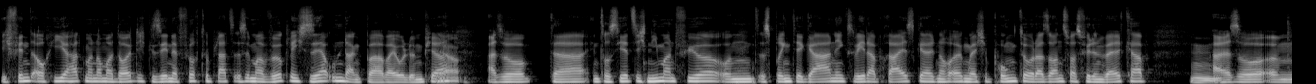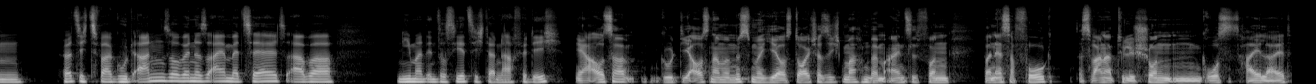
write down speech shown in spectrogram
ich finde auch hier hat man nochmal deutlich gesehen, der vierte Platz ist immer wirklich sehr undankbar bei Olympia. Ja. Also da interessiert sich niemand für und es bringt dir gar nichts, weder Preisgeld noch irgendwelche Punkte oder sonst was für den Weltcup. Mhm. Also ähm, hört sich zwar gut an, so wenn es einem erzählt, aber Niemand interessiert sich danach für dich. Ja, außer, gut, die Ausnahme müssen wir hier aus deutscher Sicht machen beim Einzel von Vanessa Vogt. Das war natürlich schon ein großes Highlight.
